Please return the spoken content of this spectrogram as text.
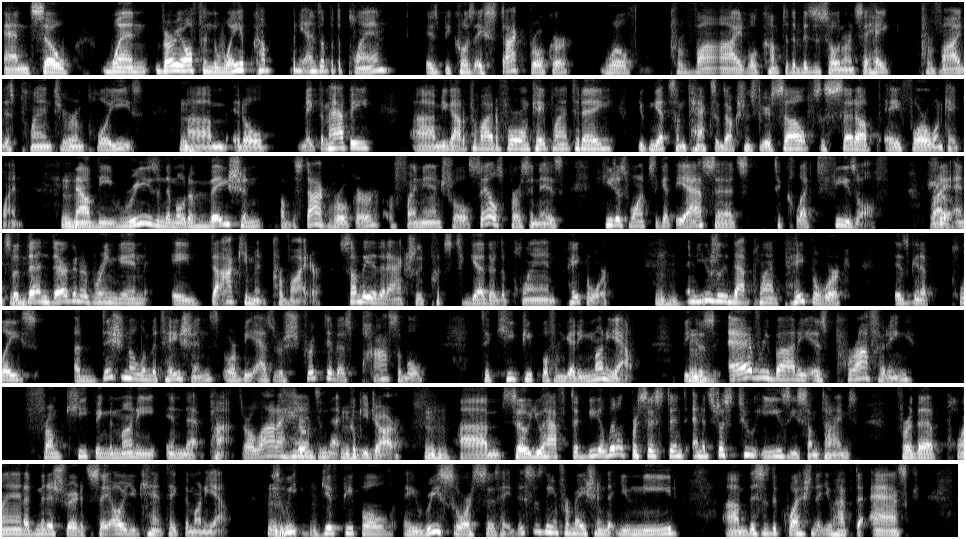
And so when very often the way a company ends up with a plan is because a stockbroker will provide, will come to the business owner and say, hey, provide this plan to your employees. Mhm. Um, it'll make them happy. Um, you got to provide a 401k plan today. You can get some tax deductions for yourself. So set up a 401k plan. Mhm. Now, the reason, the motivation of the stockbroker or financial salesperson is he just wants to get the assets to collect fees off, right? Sure. And so Mhm. then they're going to bring in a document provider, somebody that actually puts together the plan paperwork. Mhm. And usually that plan paperwork is going to place additional limitations or be as restrictive as possible to keep people from getting money out because everybody is profiting from keeping the money in that pot. There are a lot of Sure. hands in that Mhm. cookie jar. Mhm. Um, so you have to be a little persistent, and it's just too easy sometimes for the plan administrator to say, "Oh, you can't take the money out." So we Mhm. give people a resource says, "Hey, this is the information that you need. Um, this is the question that you have to ask.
